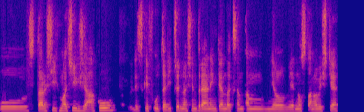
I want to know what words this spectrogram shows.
u starších, mladších žáků. Vždycky v úterý před naším tréninkem, tak jsem tam měl jedno stanoviště,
